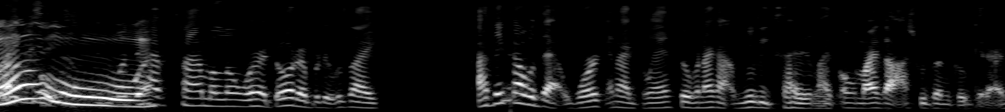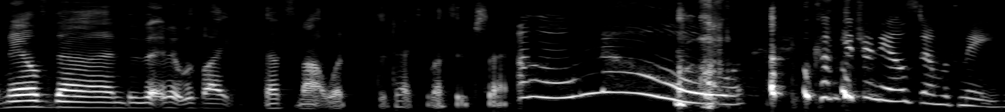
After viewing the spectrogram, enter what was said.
I get it. She wanted Whoa. to have time alone with her daughter, but it was like, I think I was at work and I glanced over and I got really excited, like, oh my gosh, we're gonna go get our nails done. And it was like, that's not what the text message said. Oh no. Come get your nails done with me.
